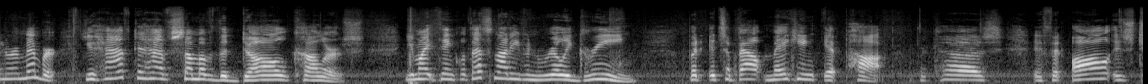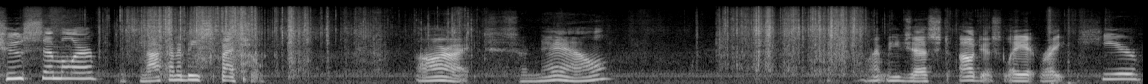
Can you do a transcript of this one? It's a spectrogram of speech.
And remember, you have to have some of the dull colors. You might think, well, that's not even really green. But it's about making it pop. Because if it all is too similar, it's not going to be special. Alright, so now, let me just, I'll just lay it right here.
